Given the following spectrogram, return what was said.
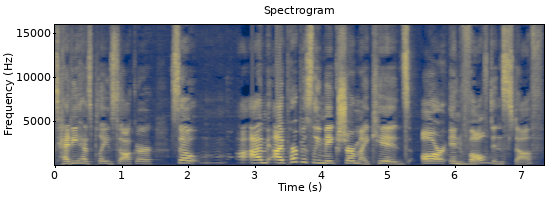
Teddy has played soccer. So I, I purposely make sure my kids are involved in stuff.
